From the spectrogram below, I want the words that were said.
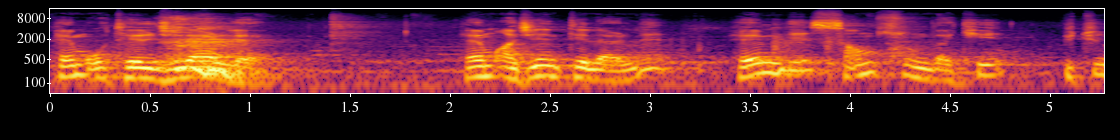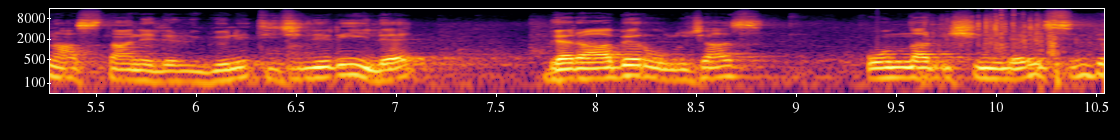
hem otelcilerle hem acentelerle hem de Samsun'daki bütün hastanelerin yöneticileriyle beraber olacağız. Onlar işin neresinde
